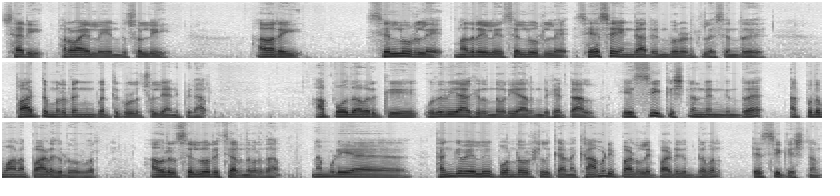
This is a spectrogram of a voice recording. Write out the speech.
சரி பரவாயில்லை என்று சொல்லி அவரை செல்லூரிலே மதுரையிலே செல்லூரிலே சேசையங்கார் என்பவரிடத்தில் சென்று பாட்டு மிருதங்கம் கற்றுக்கொள்ள சொல்லி அனுப்பினார். அப்போது அவருக்கு உதவியாக இருந்தவர் யார் என்று கேட்டால் எஸ். சி. கிருஷ்ணன் என்கின்ற அற்புதமான பாடகர் ஒருவர். அவர் செல்லூரை சார்ந்தவர் தான். நம்முடைய தங்கவேலு போன்றவர்களுக்கான காமெடி பாடலை பாடுகின்றவர் எஸ். சி. கிருஷ்ணன்.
